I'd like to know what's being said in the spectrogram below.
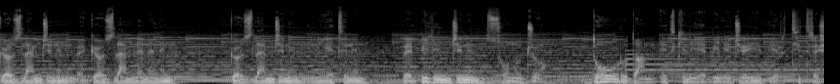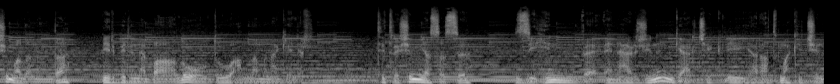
gözlemcinin ve gözlemlenenin, gözlemcinin niyetinin ve bilincinin sonucu doğrudan etkileyebileceği bir titreşim alanında birbirine bağlı olduğu anlamına gelir. Titreşim yasası, zihin ve enerjinin gerçekliği yaratmak için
